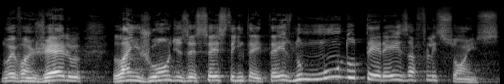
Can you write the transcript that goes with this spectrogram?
no Evangelho, lá em João 16, 33, no mundo tereis aflições.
